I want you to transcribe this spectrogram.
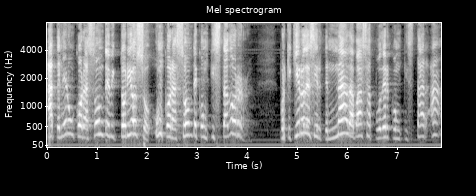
A tener un corazón de victorioso, un corazón de conquistador. Porque quiero decirte, nada vas a poder conquistar. Ah,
